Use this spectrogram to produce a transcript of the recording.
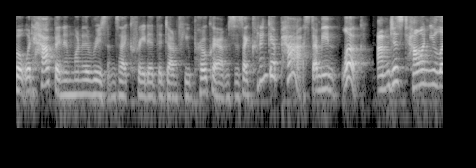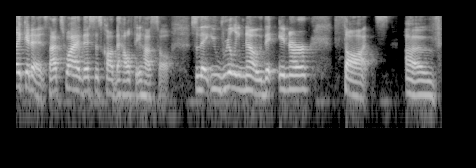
But what happened, and one of the reasons I created the Done For You programs is I couldn't get past. I mean, look, I'm just telling you like it is. That's why this is called the healthy hustle, so that you really know the inner thoughts of,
